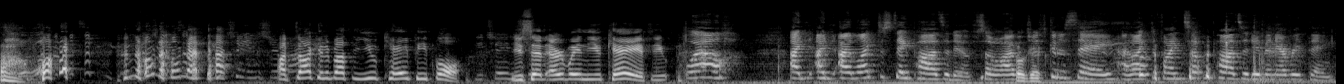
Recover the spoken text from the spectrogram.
Oh, what? No, no, not that. I'm talking about the UK people. You said everybody in the UK. If you, Well, I, I, I like to stay positive, so I was Okay. just going to say I like to find something positive in everything.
